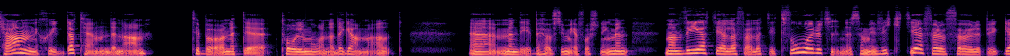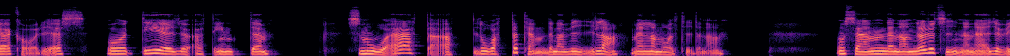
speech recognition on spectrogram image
kan skydda tänderna till barnet är 12 månader gammalt. Eh, men det behövs ju mer forskning. Men man vet i alla fall att det är två rutiner som är viktiga för att förebygga karies. Och det är ju att inte småäta, att låta tänderna vila mellan måltiderna. Och sen den andra rutinen är ju,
